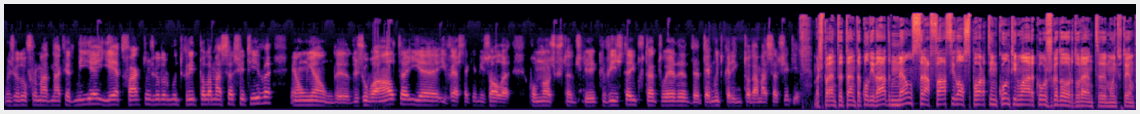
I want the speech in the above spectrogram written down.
um jogador formado na academia e é de facto um jogador muito querido pela massa associativa, é um leão de, de juba alta e, uh, e, veste a camisola como nós gostamos que, que vista e portanto é de, de, tem muito carinho toda a massa associativa. Mas perante tanta qualidade não será fácil ao Sporting continuar com o jogador durante muito tempo.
